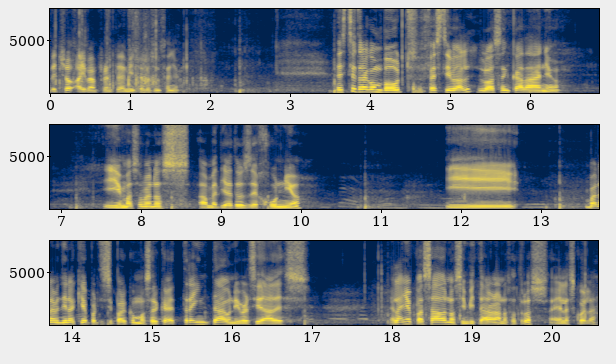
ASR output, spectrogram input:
De hecho, ahí va enfrente de mí, se los enseño. Este Dragon Boat Festival lo hacen cada año y más o menos a mediados de junio y van a venir aquí a participar como cerca de 30 universidades. El año pasado nos invitaron a nosotros en la escuela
